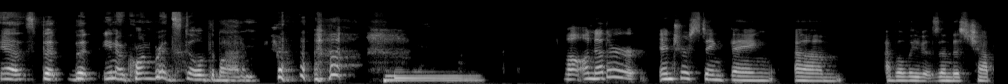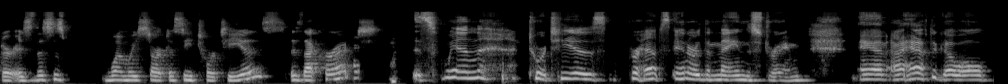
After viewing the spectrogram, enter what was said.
Yes, but but you know, cornbread's still at the bottom. well, another interesting thing um, I believe is in this chapter is this is when we start to see tortillas. Is that correct? It's when tortillas perhaps enter the mainstream. And I have to go all,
